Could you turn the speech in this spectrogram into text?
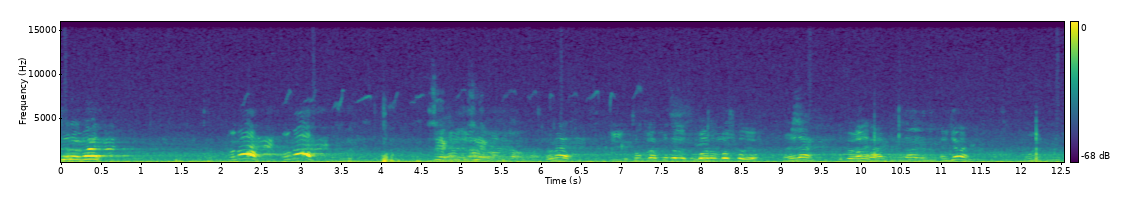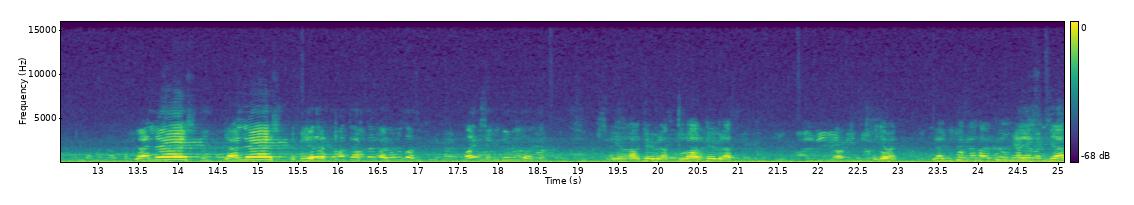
dışarı Ömer. Ömer, Ömer. Ömer, çok uzakta kalıyorsun. Bu adam boş kalıyor. Öyle. Öyle. Egemen. Yerleş, yerleş. Efe yerine. Tersten kaymamız lazım. Aynı şekilde ömür lazım. Egemen arkaya biraz, Dur arkaya biraz. Egemen. Biraz Mito biraz arkaya ol. Yerleşsin ya.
